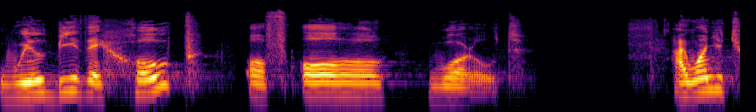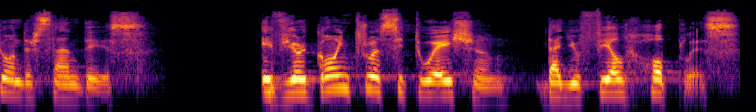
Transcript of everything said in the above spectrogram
will be the hope of all world. I want you to understand this. If you're going through a situation that you feel hopeless,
